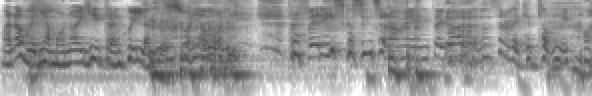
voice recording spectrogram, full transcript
Ma no, veniamo noi lì tranquilla, così suoniamo lì. Preferisco sinceramente, guarda, non serve che torni qua.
